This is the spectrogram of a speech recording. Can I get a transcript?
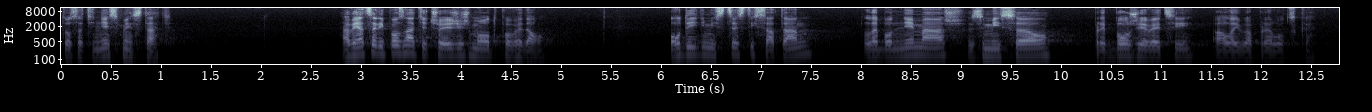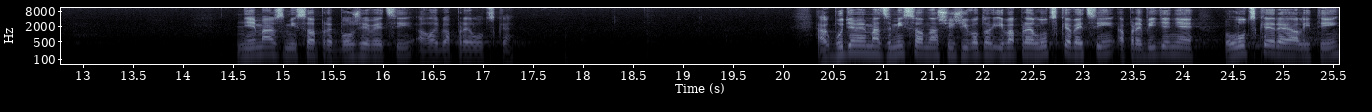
to sa ti nesmie stať. A viacerí poznáte, čo Ježiš mu odpovedal. Odíď mi z cesty Satan, lebo nemáš zmysel pre Božie veci, ale iba pre ľudské nemáš zmysel pre Božie veci, ale iba pre ľudské. Ak budeme mať zmysel v našich životoch iba pre ľudské veci a pre videnie ľudskej reality,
